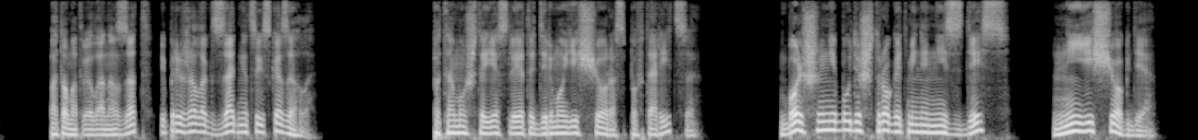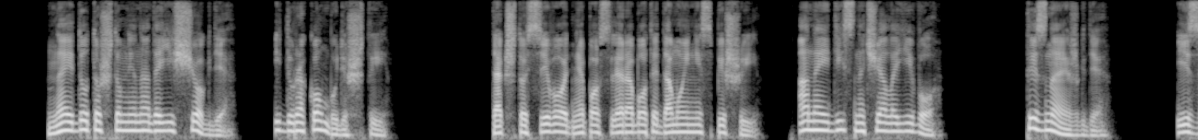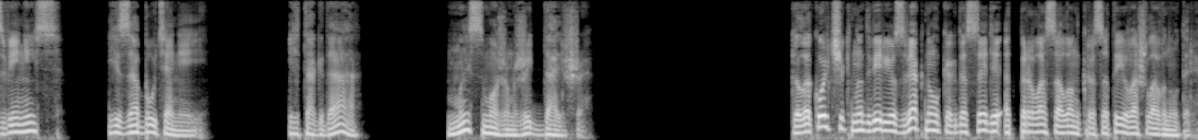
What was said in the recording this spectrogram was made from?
потом отвела назад и прижала к заднице и сказала, «Потому что если это дерьмо еще раз повторится, больше не будешь трогать меня ни здесь, ни еще где. Найду то, что мне надо еще где, и дураком будешь ты». Так что сегодня после работы домой не спеши, а найди сначала его. Ты знаешь где. Извинись и забудь о ней. И тогда мы сможем жить дальше. Колокольчик над дверью звякнул, когда Сэдди отперла салон красоты и вошла внутрь.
